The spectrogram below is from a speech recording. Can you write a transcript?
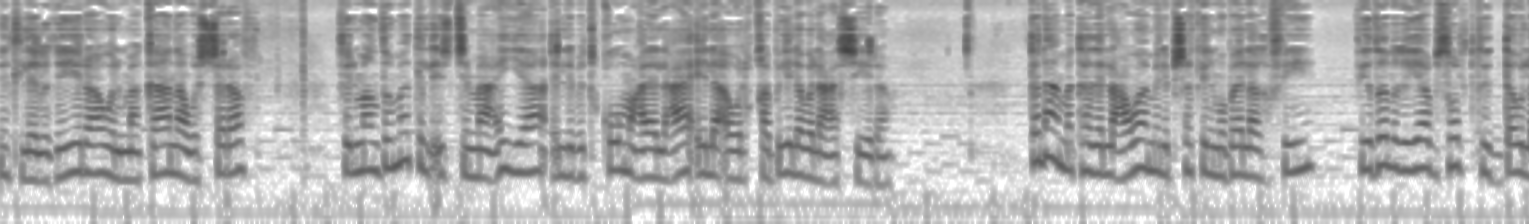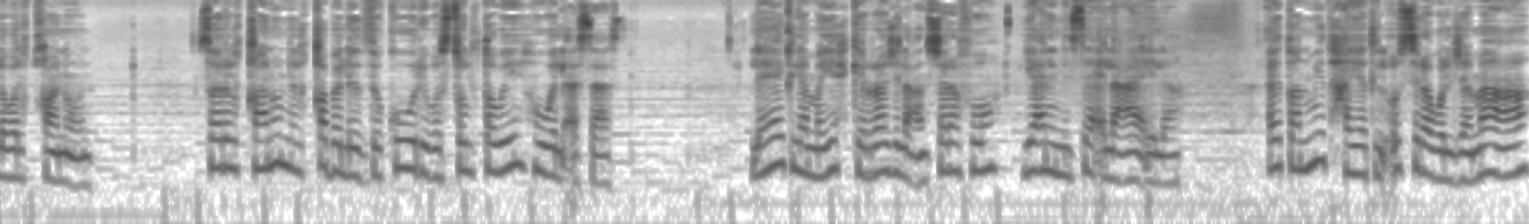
مثل الغيرة والمكانة والشرف في المنظومات الاجتماعية اللي بتقوم على العائلة أو القبيلة والعشيرة. تنعمت هذه العوامل بشكل مبالغ فيه في ظل غياب سلطة الدولة والقانون. صار القانون القبل الذكوري والسلطوي هو الأساس. لهيك لما يحكي الراجل عن شرفه يعني نساء العائلة. أي تنميط حياة الأسرة والجماعة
